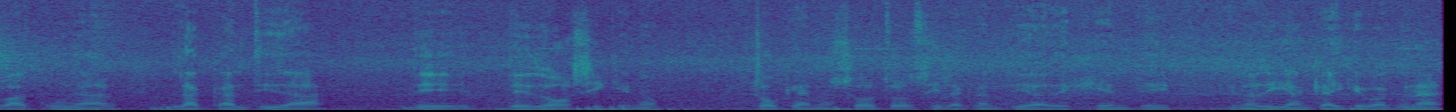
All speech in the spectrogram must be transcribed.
vacunar la cantidad de dosis que nos toque a nosotros y la cantidad de gente que nos digan que hay que vacunar.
